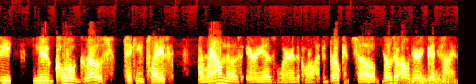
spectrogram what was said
see new coral growth taking place around those areas where the coral had been broken. So those are all very good signs.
